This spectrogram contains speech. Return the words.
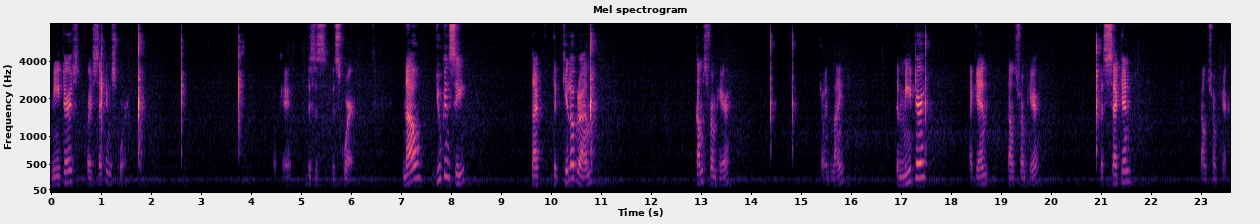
meters per second square. Okay, this is the square. Now you can see that the kilogram comes from here. Join the line. The meter again comes from here. The second comes from here.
